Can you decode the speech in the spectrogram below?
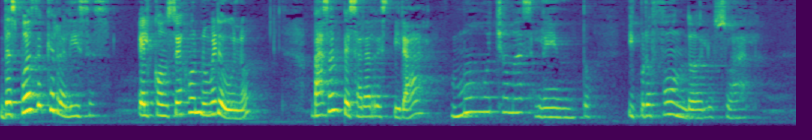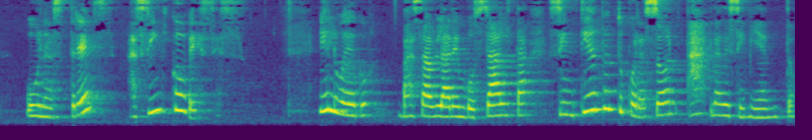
Después de que realices el consejo número uno, vas a empezar a respirar mucho más lento y profundo de lo usual, unas tres a cinco veces. Y luego vas a hablar en voz alta, sintiendo en tu corazón agradecimiento.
